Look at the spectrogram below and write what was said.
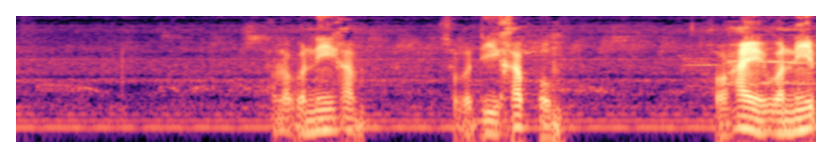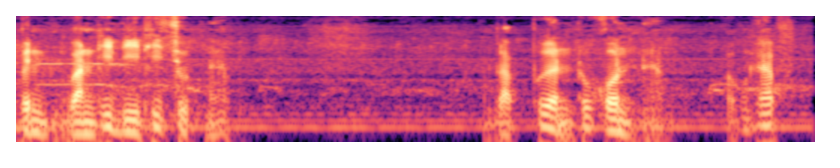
สำหรับวันนี้ครับ วัสดีครับผม ขอให้วันนี้เป็นวันที่ดีที่สุดนะครับสำหรับเพื่อนทุกคนนะครับ ขอบคุณครับ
